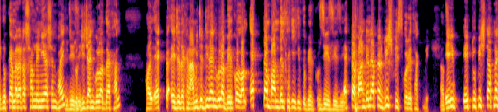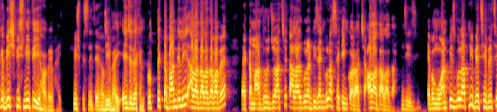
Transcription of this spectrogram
একটু ক্যামেরাটা সামনে নিয়ে আসেন ভাই। ডিজাইনগুলা দেখান। হয় একটা এই যে দেখেন আমি যে ডিজাইনগুলা বের করলাম একটা বান্ডেল থেকেই কিন্তু বের করছি। জি জি জি। একটা বান্ডেলে আপনার বিশ পিস করে থাকবে। আচ্ছা। এই এই টু পিসটা আপনাকে বিশ পিস নিতেই হবে ভাই। বিশ পিস নিতে হবে। জি ভাই এই যে দেখেন প্রত্যেকটা বান্ডেলই আলাদা আলাদা ভাবে একটা মাধুর্য আছে কালারগুলা ডিজাইনগুলা সেটিং করা আছে আলাদা আলাদা। জি জি। এবং ওয়ান পিসগুলো আপনি বেছে বেছে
